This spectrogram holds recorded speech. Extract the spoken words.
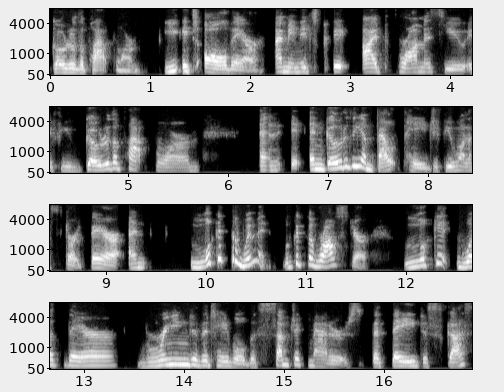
Go to the platform. It's all there. I mean, it's. It, I promise you, if you go to the platform and and go to the about page if you want to start there and look at the women, look at the roster, look at what they're bringing to the table, the subject matters that they discuss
